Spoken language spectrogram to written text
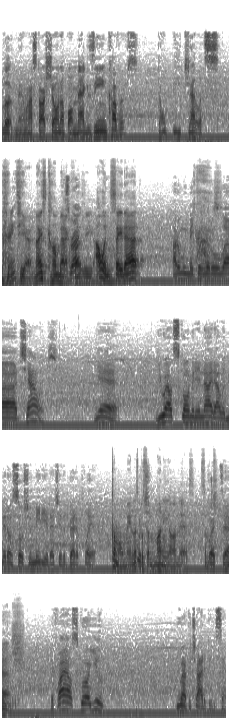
Look, man, when I start showing up on magazine covers, don't be jealous. Right? Yeah, nice comeback, That's right. Fuzzy. I wouldn't say that. How don't we make a little uh, challenge? Yeah. You outscore me tonight, I'll admit on social media that you're the better player. Come on, man. Let's What put some money want? on this. Some But uh, if I outscore you, you have to try to do the same.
